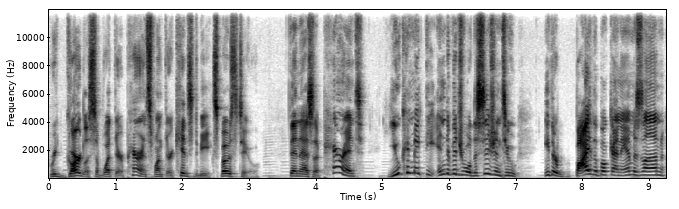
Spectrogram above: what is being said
regardless of what their parents want their kids to be exposed to. Then, as a parent, you can make the individual decision to either buy the book on Amazon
